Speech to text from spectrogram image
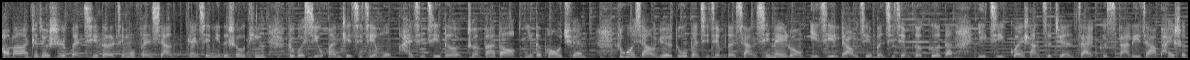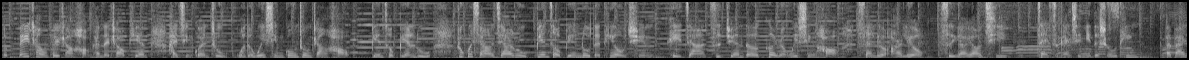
好吧，这就是本期的节目分享，感谢你的收听。如果喜欢这期节目，还请记得转发到你的朋友圈。如果想阅读本期节目的详细内容，以及了解本期节目的歌单，以及观赏紫娟在哥斯达黎加拍摄的非常非常好看的照片，还请关注我的微信公众账号“边走边录”。如果想要加入“边走边录”的听友群，可以加紫娟的个人微信号：三六二六四幺幺七。再次感谢你的收听，拜拜。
